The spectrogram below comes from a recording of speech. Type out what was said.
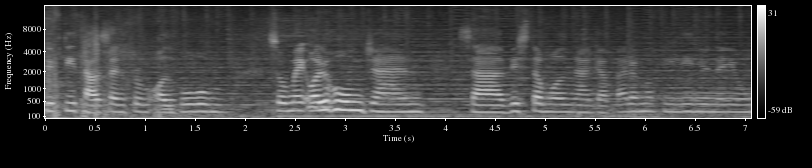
50,000 from All Home. So, may All Home dyan sa Vista Mall Naga para mapili niyo na yung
